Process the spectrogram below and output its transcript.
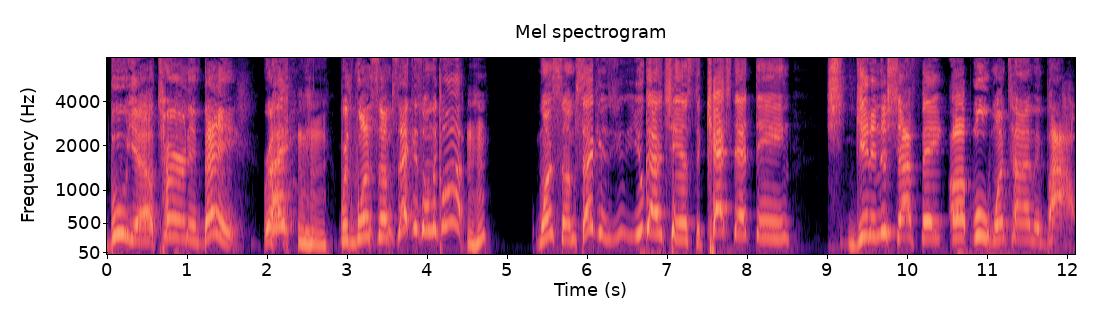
booyah, turn and bang, right? With one some seconds on the clock. One some seconds, you, you got a chance to catch that thing, sh- get in the shot fake, up, ooh, one time and bow.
